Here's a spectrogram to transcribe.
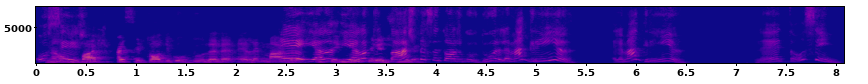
Ou não, seja, baixo percentual de gordura, ela é, ela é magra. É, e ela, tem, e ela tem baixo percentual de gordura, ela é magrinha. Ela é magrinha. Né? Então, assim.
